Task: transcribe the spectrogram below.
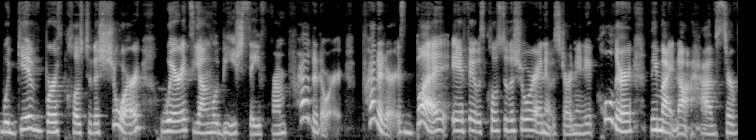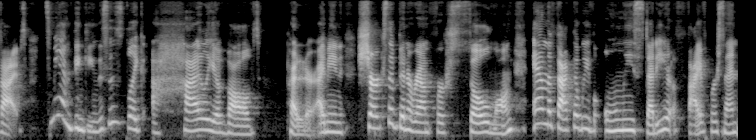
would give birth close to the shore where its young would be safe from predator predators. But if it was close to the shore and it was starting to get colder they might not have survived. To me i'm thinking this is like a highly evolved predator. I mean, sharks have been around for so long. And the fact that we've only studied 5%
